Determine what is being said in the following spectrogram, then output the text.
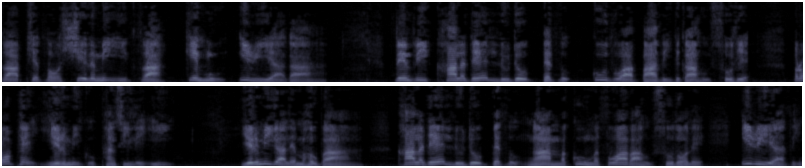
သားဖြစ်သောရှေလမိ၏သားကင်မှုဣရိယာက သင်သည်ခါလဒဲလူတို့ဘက်သို့ကူးသွားပါသည်တကားဟုဆိုလျက်ပရောဖက်ယေရမိကိုဖမ်းဆီးလေ၏ယေရမိကလည်းမဟုတ်ပါခါလဒဲလူတို့ဘက်သို့ငါမကူမသွားပါဟုဆိုတော်လေဣရိယာသည်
